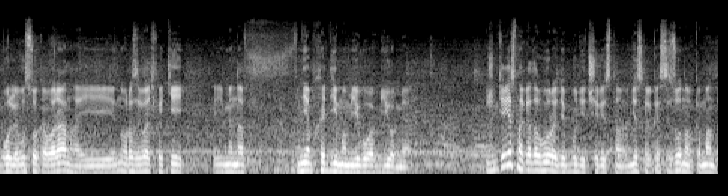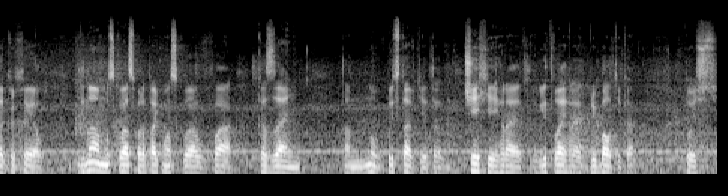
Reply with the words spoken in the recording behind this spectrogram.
более высокого ранга и ну, развивать хоккей именно в необходимом его объеме. Же интересно, когда в городе будет через там, несколько сезонов команда КХЛ. Динамо Москва, Спартак Москва, Уфа, Казань. Там, ну, представьте, это Чехия играет, Литва играет, Прибалтика. То есть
